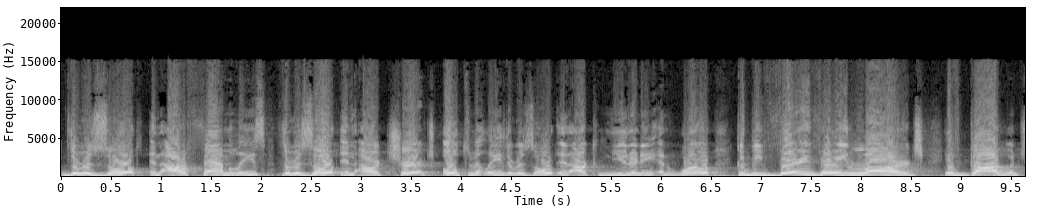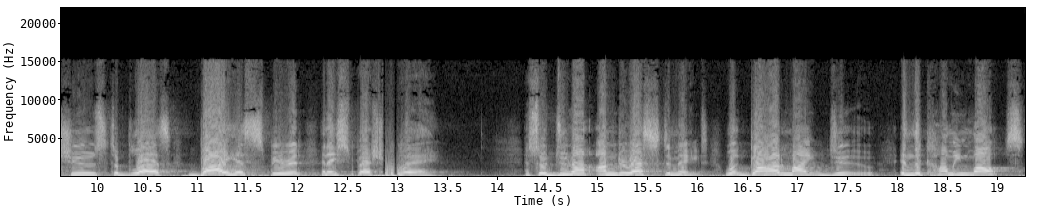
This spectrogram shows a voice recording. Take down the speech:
The result in our families, the result in our church, ultimately the result in our community and world could be very, very large if God would choose to bless by His Spirit in a special way. And so do not underestimate what God might do in the coming months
